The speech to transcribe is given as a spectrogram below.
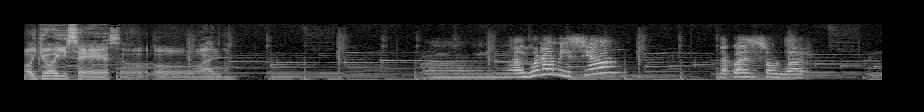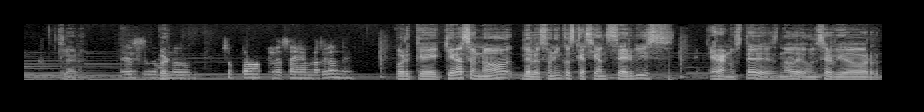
o yo hice eso o algo. Mm, ¿Alguna misión? La cual es Soul War. Claro. Es lo, supongo que la hazaña más grande. Porque quieras o no, de los únicos que hacían service eran ustedes, ¿no? De un servidor,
